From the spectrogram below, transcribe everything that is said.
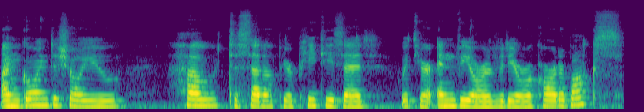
I'm going to show you how to set up your PTZ with your NVR video recorder box.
